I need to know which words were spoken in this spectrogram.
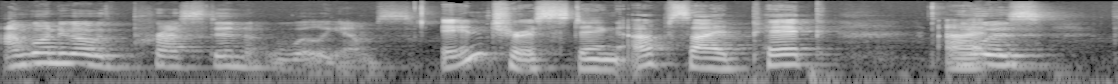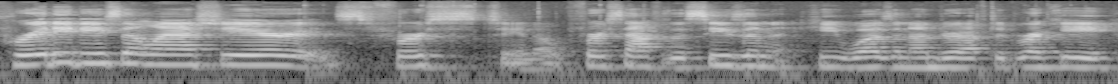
I'm going to go with Preston Williams. Interesting upside pick. He Uh, was pretty decent last year. It's first, you know, first half of the season. He was an undrafted rookie.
